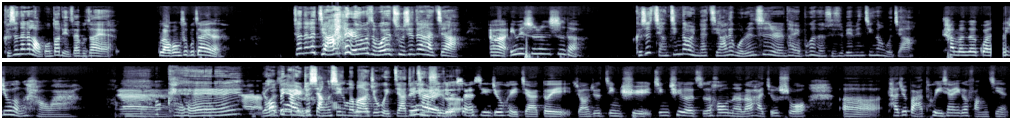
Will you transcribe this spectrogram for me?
可是那个老公到底在不在？哎，老公是不在的像那个加害人为什么会出现在他家？啊，因为是认识的，可是讲进到人家家里，我认识的人他也不可能随随便便进到我家。他们的关系就很好啊，啊 OK，、然后被害人就相信了嘛，就回家就进去了。就相信就回家，对，然后就进去，进去了之后呢，然后他就说，呃，他就把他推向一个房间，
